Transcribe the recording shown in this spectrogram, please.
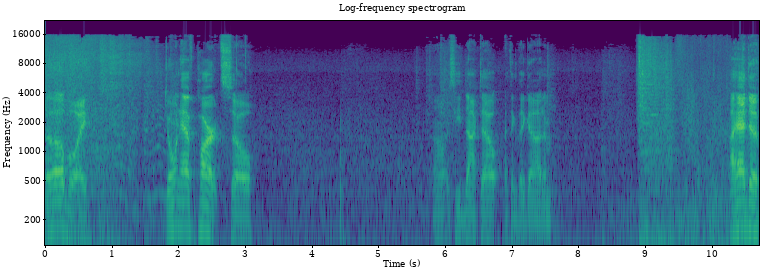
Oh boy. Don't have parts, so... Oh, is he knocked out? I think they got him. I had to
